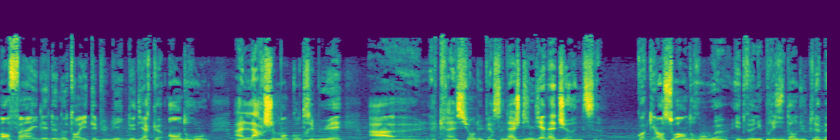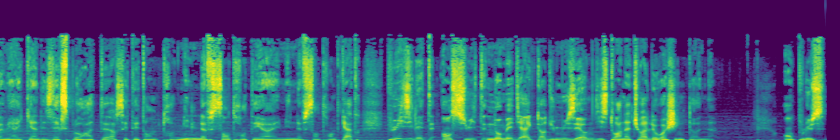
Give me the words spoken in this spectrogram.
Mais enfin, il est de notoriété publique de dire que Andrew a largement contribué à euh, la création du personnage d'Indiana Jones. Quoi qu'il en soit, Andrew euh, est devenu président du club américain des explorateurs, c'était entre 1931 et 1934, puis il est ensuite nommé directeur du Muséum d'histoire naturelle de Washington. En plus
